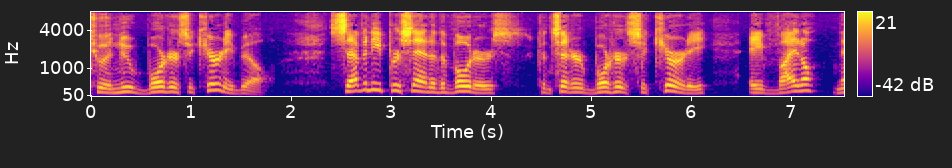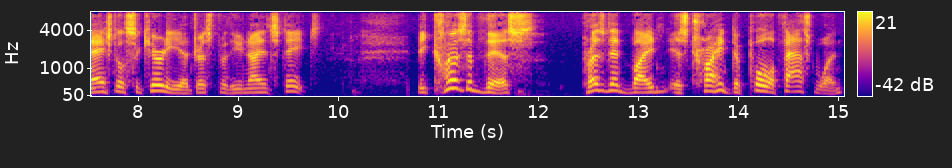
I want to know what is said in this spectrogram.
to a new border security bill. 70% of the voters consider border security a vital national security interest for the United States. Because of this, President Biden is trying to pull a fast one.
